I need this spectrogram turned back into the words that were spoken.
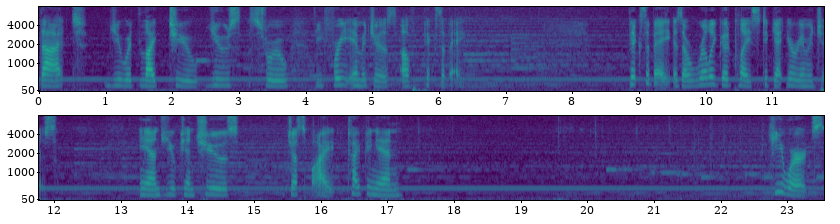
that you would like to use through the free images of Pixabay. Pixabay is a really good place to get your images and you can choose just by typing in keywords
